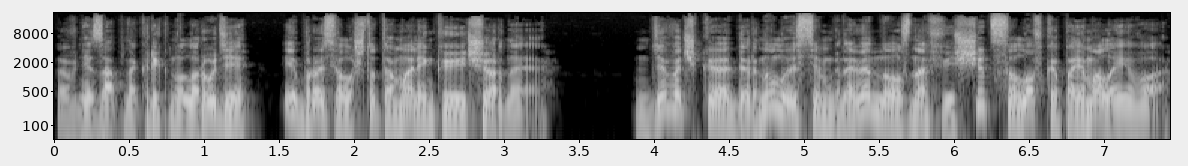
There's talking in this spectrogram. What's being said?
Внезапно крикнула Руди и бросил что-то маленькое и чёрное. Девочка обернулась и, мгновенно узнав вещицу, ловко поймала его.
